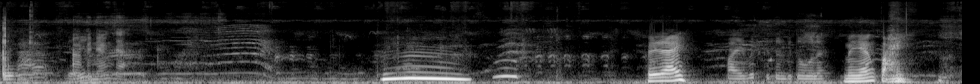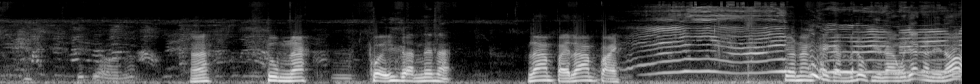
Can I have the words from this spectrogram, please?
เป็นหยังซะอืมไปไหนไปวัดกระตุนกระตูเลยไม่ยังไปคิดเดียวเนาะฮะตุ่มนะกล้วยคือกันนั่นน่ะล่ามไปล่ามไป เจ้านั่งใกล้กันเป็นลูกพี่นางมาจักกันนี่เนาะ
